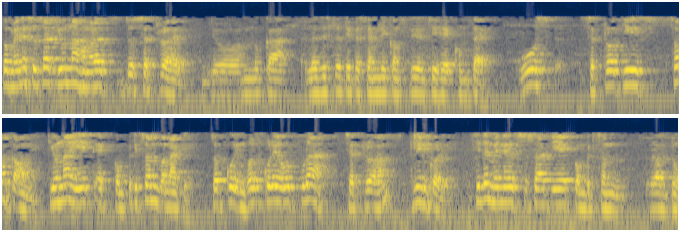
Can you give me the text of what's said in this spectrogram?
तो मैंने सोचा क्यों ना हमारा जो क्षेत्र है, जो हम लोग का लेजिस्लेटिव असेंबली कॉन्स्टिट्यूंसी है, घूमता है, वो क्षेत्रों की सब गाँव में क्यों ना एक एक कंपटीशन बना के सबको इन्वॉल्व करे और पूरा क्षेत्र हम क्लीन करें। इसलिए मैंने सोचा कि एक कंपटीशन रख दूँ।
